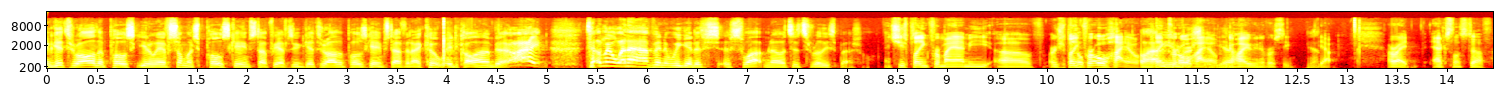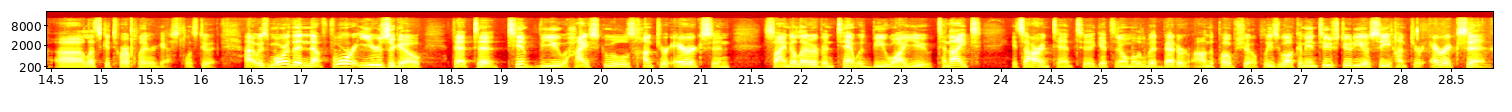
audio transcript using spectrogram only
know get through all the post. You know we have so much post game stuff we have to get through all the post game stuff, and I couldn't wait to call on and be like, all right, tell me what happened, and we get a swap notes. It's really special. And she's playing for Miami of, or she's playing for Ohio. Ohio playing for Ohio, yeah. Ohio University. Yeah. Yeah. All right, excellent stuff. Uh, let's get to our player guest. Let's do it. Uh, it was more than uh, four years ago that uh, Timpview High School's Hunter Erickson signed a letter of intent with BYU. Tonight, it's our intent to get to know him a little bit better on the Pope Show. Please welcome into Studio C, Hunter Erickson.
